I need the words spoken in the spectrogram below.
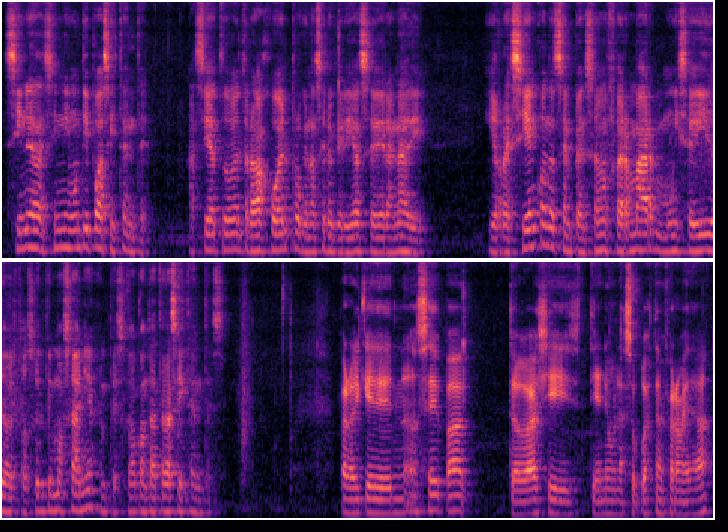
sin, sin ningún tipo de asistente. Hacía todo el trabajo él porque no se lo quería ceder a nadie. Y recién cuando se empezó a enfermar muy seguido estos últimos años, empezó a contratar asistentes. Para el que no sepa, Togashi tiene una supuesta enfermedad.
